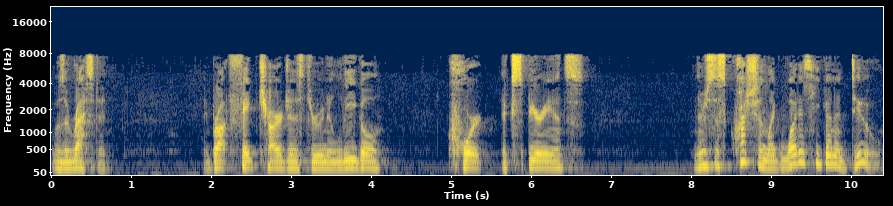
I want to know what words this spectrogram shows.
was arrested. They brought fake charges through an illegal court experience. And there's this question like, what is he going to do?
